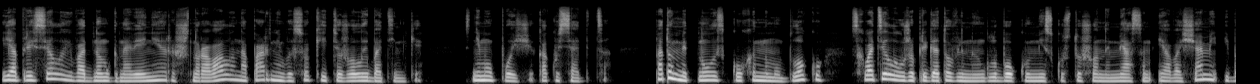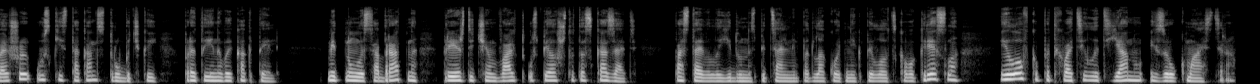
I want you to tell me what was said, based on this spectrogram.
Я присела и в одно мгновение расшнуровала на парне высокие тяжелые ботинки. Сниму позже, как усядется. Потом метнулась к кухонному блоку, схватила уже приготовленную глубокую миску с тушеным мясом и овощами и большой узкий стакан с трубочкой, протеиновый коктейль. Метнулась обратно, прежде чем Вальт успел что-то сказать. Поставила еду на специальный подлокотник пилотского кресла и ловко подхватила Тьяну из рук мастера.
